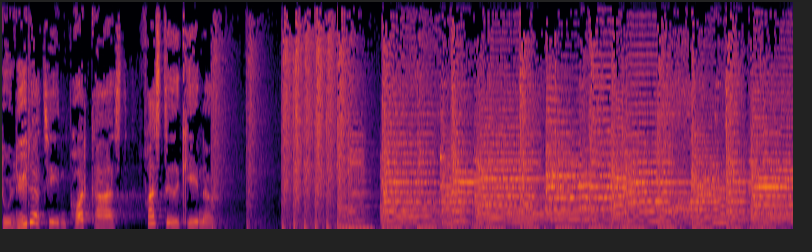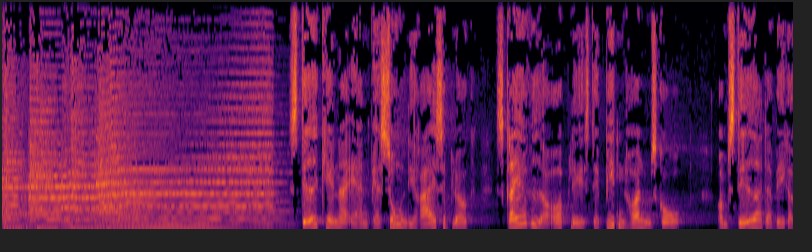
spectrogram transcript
Du lytter til en podcast fra Stedkender. Stedkender er en personlig rejseblog, skrevet og oplæst af Bitten Holmsgaard, om steder, der vækker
